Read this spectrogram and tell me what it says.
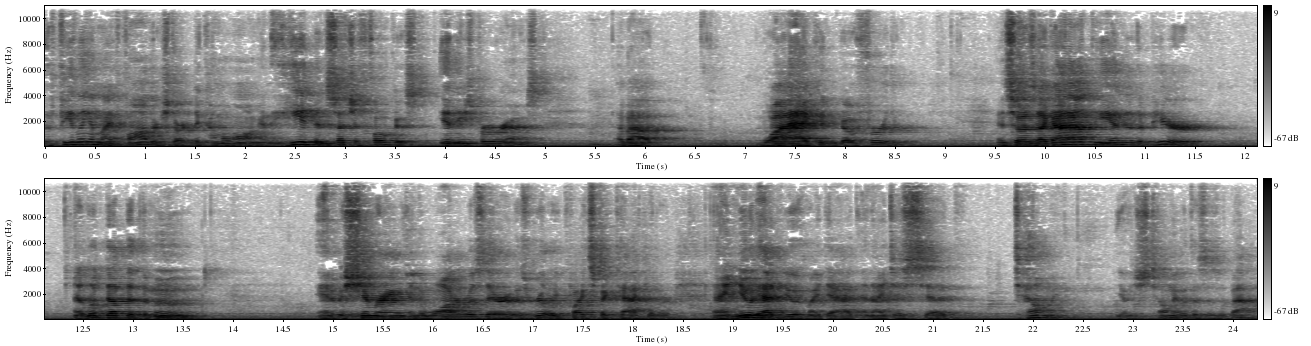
the feeling of my father started to come along. And he had been such a focus in these programs about why I couldn't go further. And so as I got out the end of the pier, I looked up at the moon, and it was shimmering, and the water was there. It was really quite spectacular. And I knew it had to do with my dad, and I just said, Tell me. You know, just tell me what this is about.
